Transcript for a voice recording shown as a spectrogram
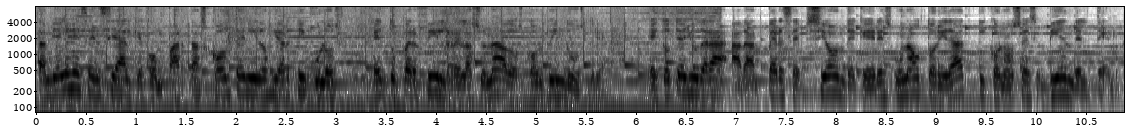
También es esencial que compartas contenidos y artículos en tu perfil relacionados con tu industria. Esto te ayudará a dar percepción de que eres una autoridad y conoces bien del tema.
